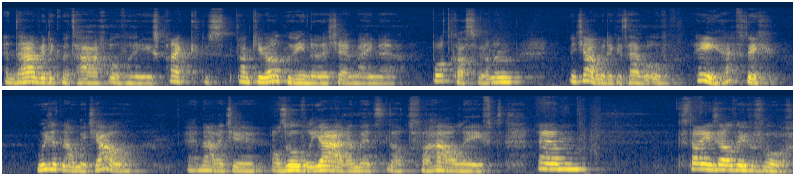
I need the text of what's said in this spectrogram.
En daar wil ik met haar over in gesprek. Dus dankjewel Corina dat jij mijn uh, podcast wil. En met jou wil ik het hebben over, hey heftig, hoe is het nou met jou? En nadat je al zoveel jaren met dat verhaal leeft. Um, Stel jezelf even voor.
